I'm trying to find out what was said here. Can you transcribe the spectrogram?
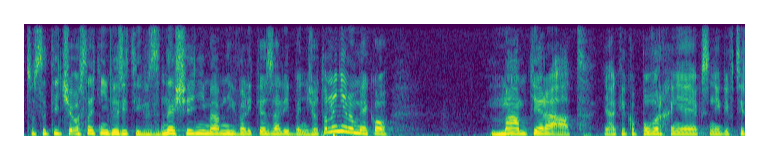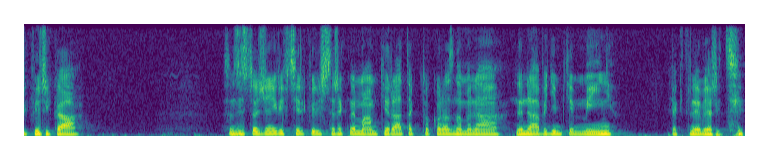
Co se týče ostatních věřících, vznešení mám v nich veliké zalíbení. Že to není jenom jako mám tě rád, nějak jako povrchně, jak se někdy v církvi říká, jsem zjistil, že někdy v církvi, když se řekne mám tě rád, tak to akorát znamená nenávidím tě míň, jak ty nevěřící.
